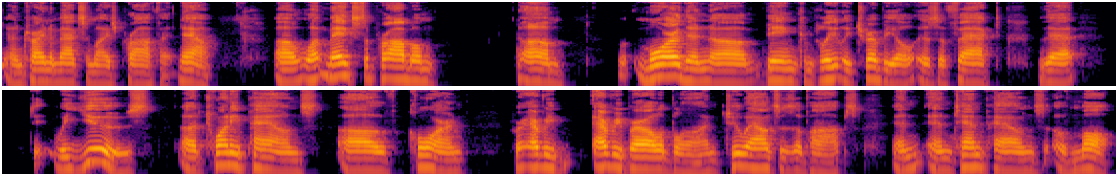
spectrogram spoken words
and trying to maximize profit. Now, uh, what makes the problem um, more than uh, being completely trivial is the fact that we use uh, 20 pounds of corn for every every barrel of blonde, two ounces of hops, and, and 10 pounds of malt.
